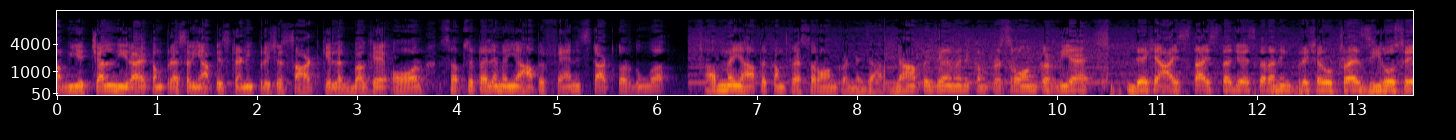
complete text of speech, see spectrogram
अभी ये चल नहीं रहा है कंप्रेसर यहाँ पे स्टैंडिंग प्रेशर साठ के लगभग है। और सबसे पहले मैं यहाँ पे फ़ैन स्टार्ट कर दूँगा। अब मैं यहाँ पे कंप्रेसर ऑन करने जा रहा हूँ। यहाँ पे जो है मैंने कंप्रेसर ऑन कर दिया है। देखें आहिस्ता आहिस्ता जो है इसका रनिंग प्रेशर उठ रहा है ज़ीरो से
